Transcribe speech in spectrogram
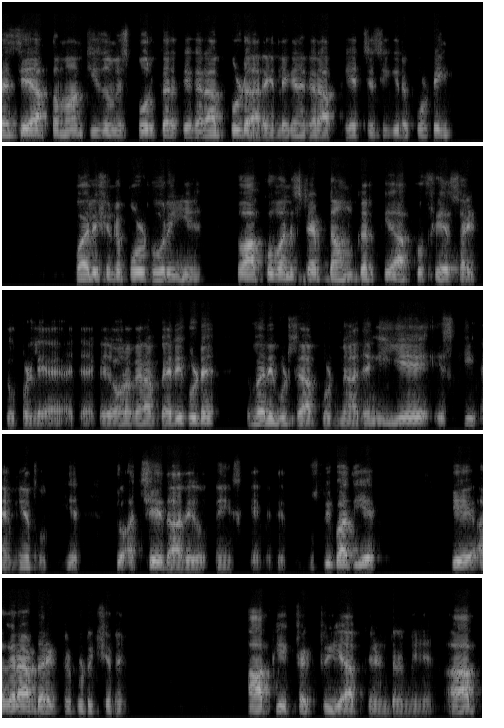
वैसे आप तमाम चीज़ों में स्कोर करके अगर आप गुड आ रहे हैं, लेकिन अगर आपकी एच की रिपोर्टिंग वायलेशन रिपोर्ट हो रही है तो आपको वन स्टेप डाउन करके आपको फेयर साइड के ऊपर ले आया जाएगा। और अगर आप वेरी गुड है तो वेरी गुड से आप गुड में आ जाएँगे। ये इसकी अहमियत होती है, जो अच्छे इदारे होते हैं इसकी अहमियत दूसरी बात ये कि अगर आप डायरेक्टर प्रोडक्शन है आपकी एक फैक्ट्री है आपके अंडर में आप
